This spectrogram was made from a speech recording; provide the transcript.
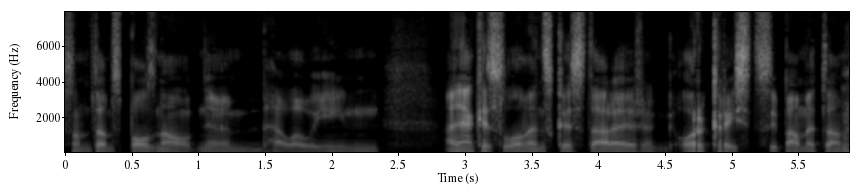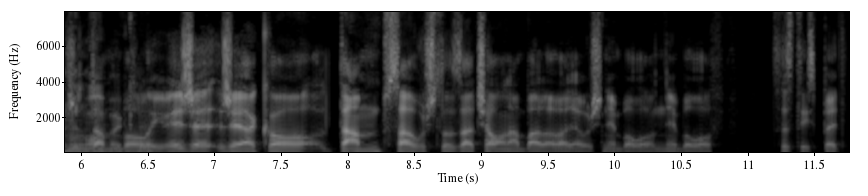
som tam spoznal, neviem, Halloween a nejaké slovenské staré, že Orkrist si pamätám, Mhm, že no, tam pekne. boli. Vieš, že, že ako tam sa už to začalo nabalovať a už nebolo, nebolo cesty späť.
